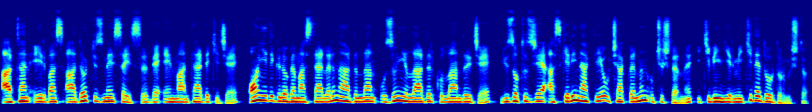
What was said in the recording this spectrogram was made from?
artan Airbus A400M sayısı ve envanterdeki C-17 Globemaster'ların ardından uzun yıllardır kullandığı C-130J askeri nakliye uçaklarının uçuşlarını 2022'de durdurmuştu.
